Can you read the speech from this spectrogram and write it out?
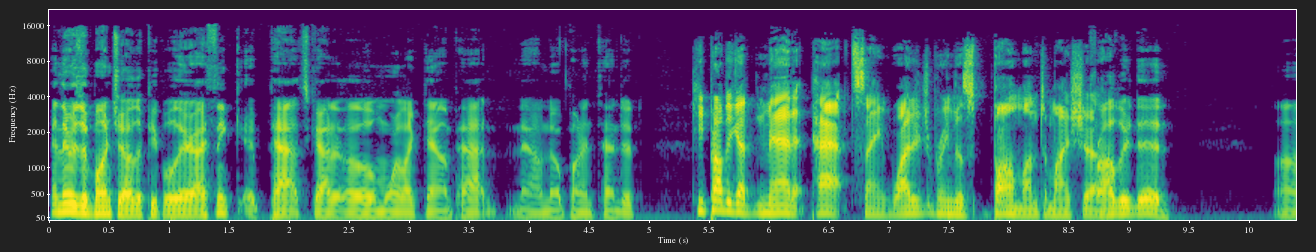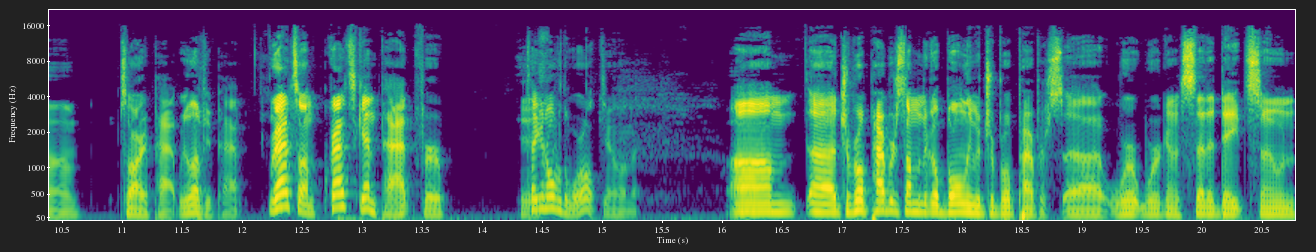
and there was a bunch of other people there. I think uh, Pat's got it a little more like down pat now. No pun intended. He probably got mad at Pat saying, "Why did you bring this bum onto my show?" Probably did. Um, Sorry, Pat. We love you, Pat. Congrats on congrats again, Pat, for he's taking over the world. killing it. Um, uh, Jabril Peppers. I'm gonna go bowling with Jabril Peppers. Uh, we're we're gonna set a date soon.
